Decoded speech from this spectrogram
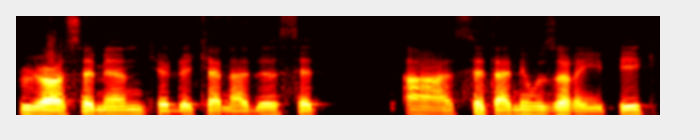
plusieurs semaines que le Canada, cette, cette année aux Olympiques,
